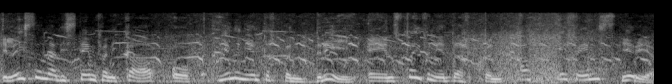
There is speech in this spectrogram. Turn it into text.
Jy luister na die stem van die Kaap op 91.3 en 95.8 FM stereo.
